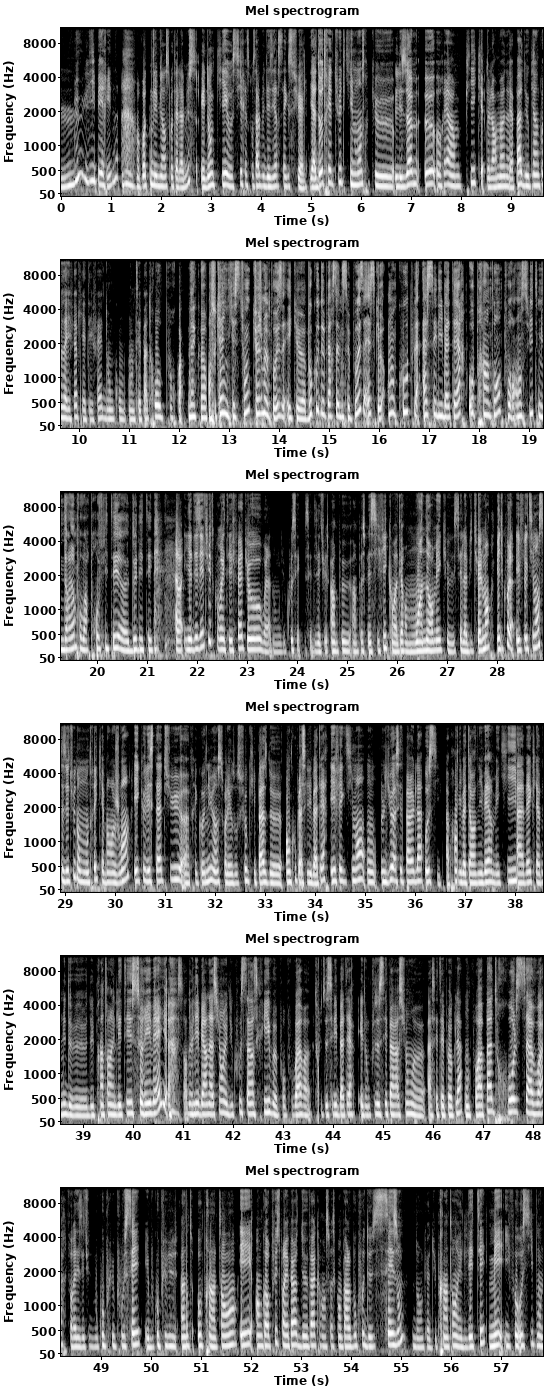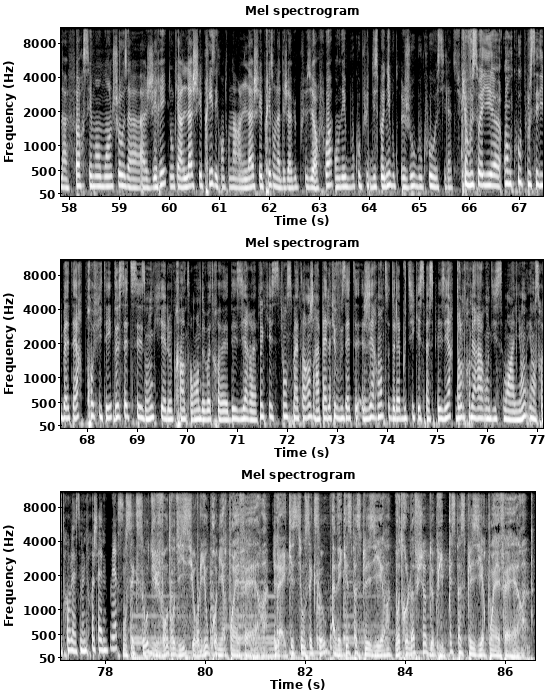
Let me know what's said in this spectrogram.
lulibérine, retenez bien ce hypothalamus, et donc qui est aussi responsable du désir sexuel. Il y a d'autres études qui montrent que les hommes, eux, auraient un pic de l'hormone. Il n'y a pas de gain cause à effet qui a été fait, donc on, on ne sait pas trop pourquoi. D'accord. En tout cas, une question que je me pose et que beaucoup de personnes se posent est-ce que en couple, à célibataire, au printemps, pour ensuite, mine de rien, pouvoir profiter euh, de l'été? Alors, il y a des études qui ont été faites, que, voilà, donc du coup, c'est des études un peu, un peu spécifiques, on va dire moins normées que celles habituellement. Mais du coup, voilà, effectivement, ces études ont montré qu'il y avait en juin et que les statuts euh, très connus hein, sur les réseaux sociaux qui passent de en couple à célibataire, effectivement, ont lieu à cette période-là aussi. Après, célibataire en hiver, mais qui, avec l'avenue du printemps et de l'été, se réveillent, sortent de l'hibernation et du coup s'inscrivent pour pouvoir euh, plus de célibataires et donc plus de séparation euh, à cette époque-là. On ne pourra pas trop le savoir. Il faudrait des études beaucoup plus poussées et beaucoup plus au printemps et encore plus pour les périodes de vacances parce qu'on parle beaucoup de saison, donc euh, du printemps et de l'été. Mais il faut aussi, on a forcément moins de choses à, à gérer. Donc un lâcher prise et quand on a un lâcher prise, on l'a déjà vu plusieurs fois, on est beaucoup plus disponible, on joue beaucoup aussi là-dessus. Que vous soyez euh, en couple ou célibataire, profitez de cette saison qui est le printemps, de votre euh, désir. Une question ce matin, je rappelle que vous êtes gérante de la boutique Espace Plaisir dans le premier arrondissement à Lyon et on se retrouve la semaine prochaine. Merci. Mon sexo du vendredi sur lyonpremière.fr. La question sexo avec Espace Plaisir, votre love shop depuis espaceplaisir.fr.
